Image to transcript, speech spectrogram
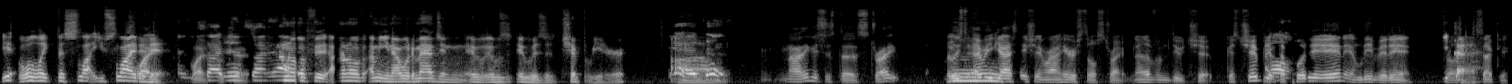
Yeah, well, like the slide, you slide Slide. it in. Right, Slide it in, slide it I don't know if it. I don't know if. I mean, I would imagine it, it was it was a chip reader. Yeah, it Um, does. No, I think it's just a stripe. At least every Mm. gas station around here is still stripe. None of them do chip because chip you have Oh. to put it in and leave it in for like Yeah. a second.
